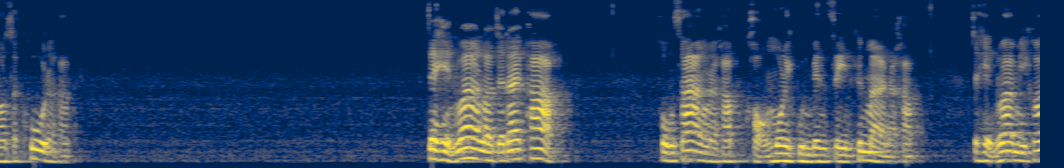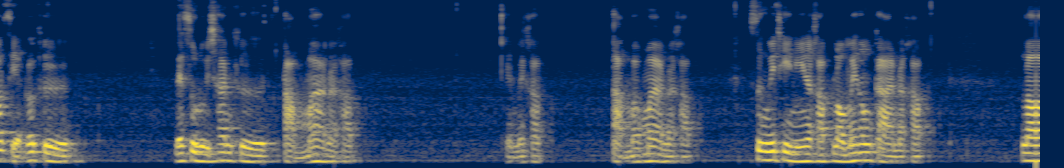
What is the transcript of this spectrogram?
รอสักครู่นะครับ จะเห็นว่าเราจะได้ภาพโครงสร้างนะครับของโมเลกุลเบนซีนขึ้นมานะครับ จะเห็นว่ามีข้อเสียก็คือ resolution คือต่ำมากนะครับ เห็นไหมครับ ต่ำมากๆนะครับ ซึ่งวิธีนี้นะครับเราไม่ต้องการนะครับ เรา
